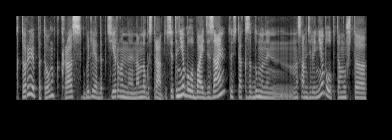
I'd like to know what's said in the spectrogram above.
которые потом как раз были адаптированы на много стран. То есть это не было by design, то есть так задумано на самом деле не было, потому что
